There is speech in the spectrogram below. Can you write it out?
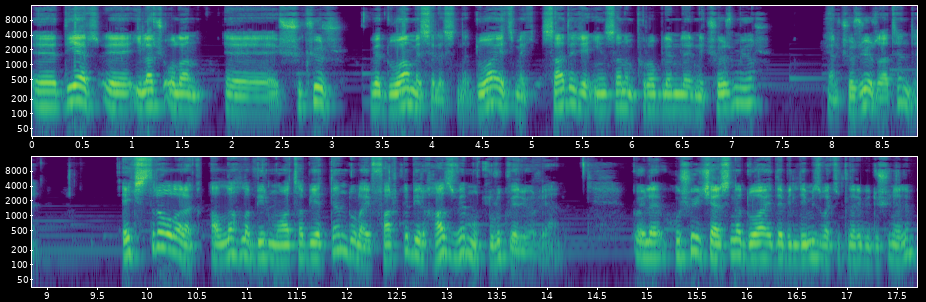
E, diğer e, ilaç olan e, şükür ve dua meselesinde dua etmek sadece insanın problemlerini çözmüyor. Yani çözüyor zaten de. Ekstra olarak Allah'la bir muhatabiyetten dolayı farklı bir haz ve mutluluk veriyor yani. Böyle huşu içerisinde dua edebildiğimiz vakitleri bir düşünelim.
